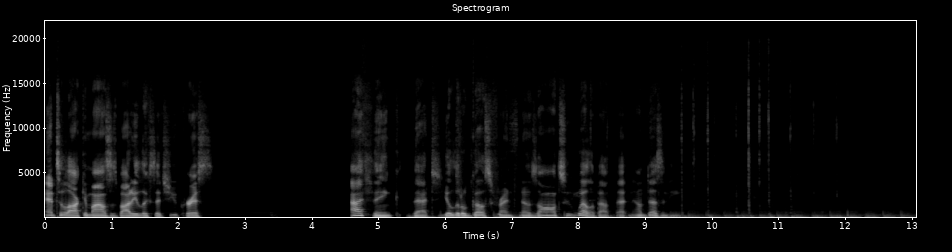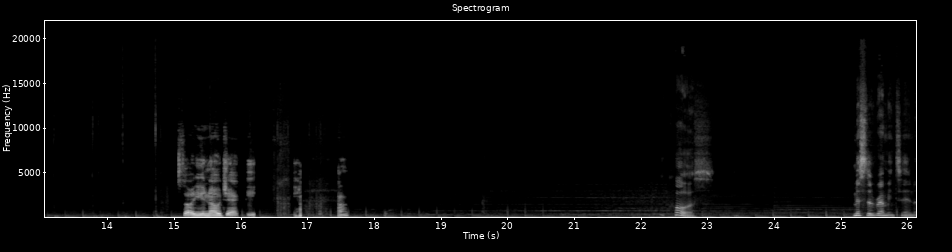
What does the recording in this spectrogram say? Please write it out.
Antiloch in Miles's body looks at you, Chris. I think that your little ghost friend knows all too well about that now, doesn't he? So you know, Jackie. Of course. Mr. Remington,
